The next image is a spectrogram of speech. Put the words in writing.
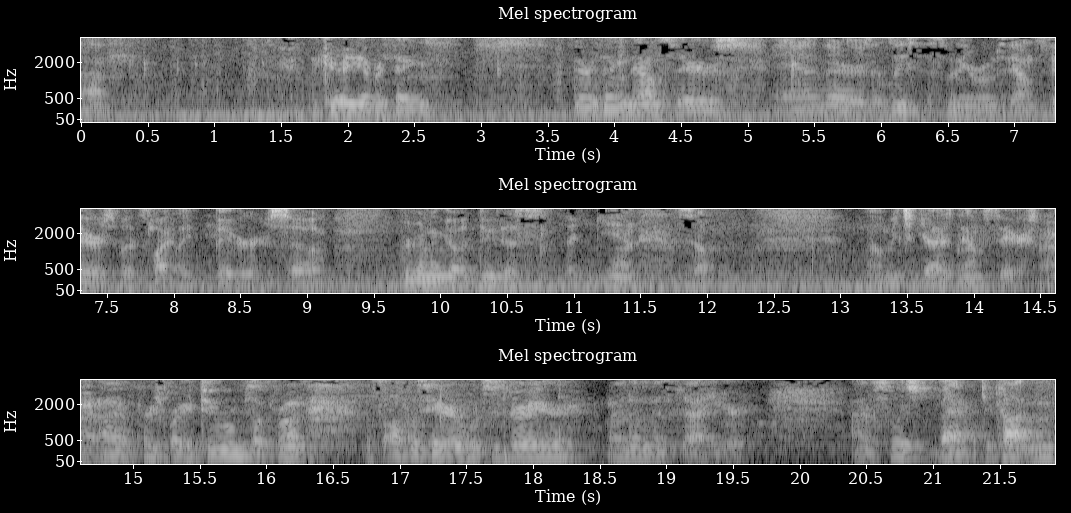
Um, I carry everything, everything downstairs, and there's at least this many rooms downstairs, but slightly bigger. So we're gonna go do this again. So I'll meet you guys downstairs. All right, I have pre-sprayed two rooms up front. This office here, which is dirtier, and then this guy here. I've switched back to cotton,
